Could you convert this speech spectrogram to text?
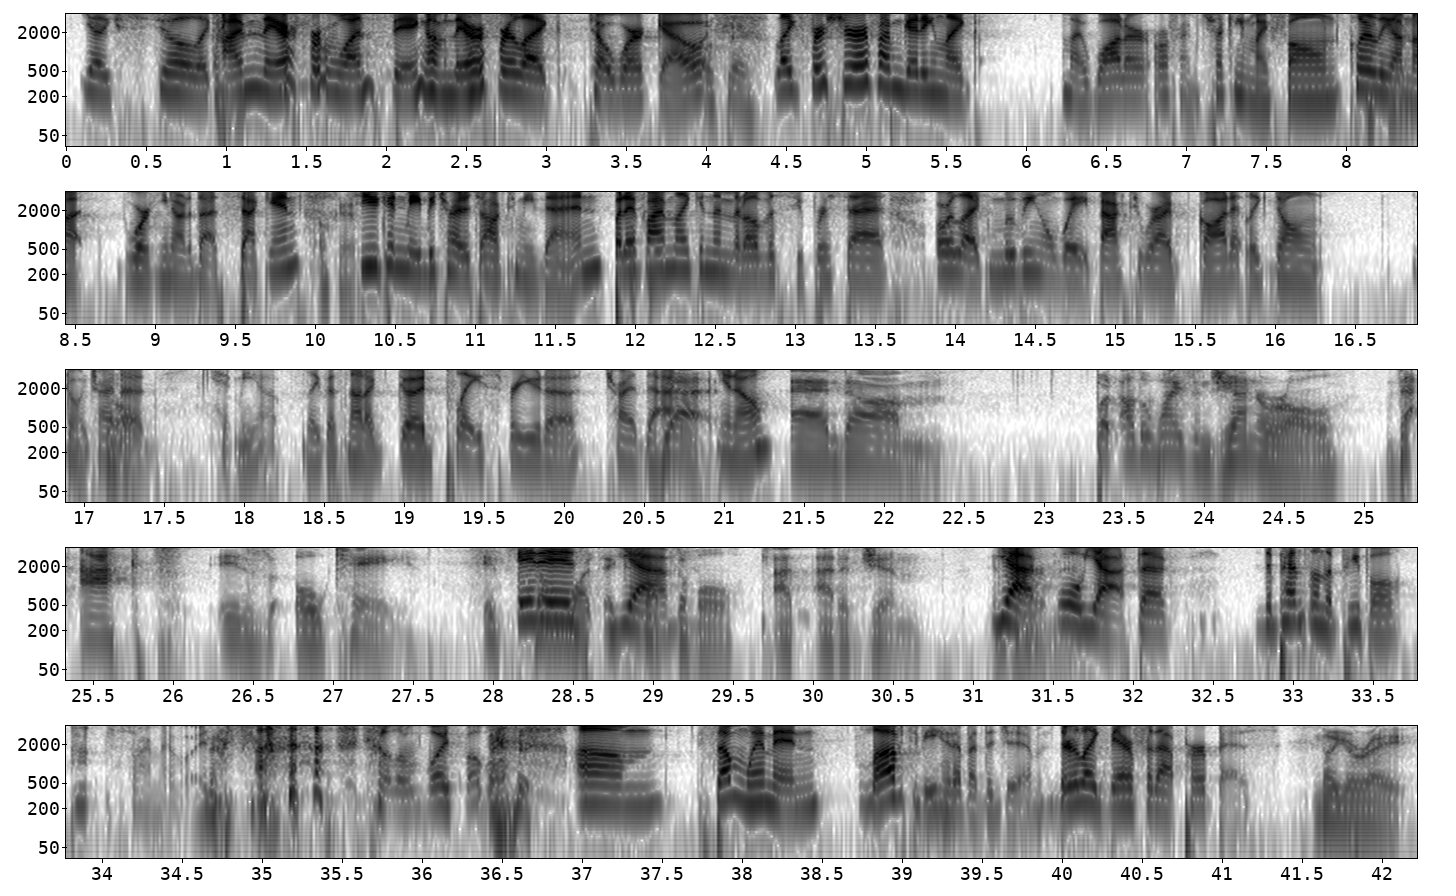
Yeah, like still, like I'm there for one thing. I'm there for like to work out. okay Like for sure, if I'm getting like my water or if I'm checking my phone, clearly Okay. I'm not working out at that second. okay So you can maybe try to talk to me then. But if I'm like in the middle of a superset or like moving a weight back to where I got it, like don't don't try to Don't. hit me up. Like that's not a good place for you to try that. Yeah. You know? and um but otherwise in general the act is okay it's It is, somewhat yeah. acceptable at, at a gym Yeah. Well, yeah. The depends on the people. Sorry, my voice. Got a little voice bubble. Um, some women love to be hit up at the gym. They're like there for that purpose. no you're right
